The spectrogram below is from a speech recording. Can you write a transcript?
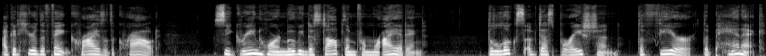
I could hear the faint cries of the crowd, see Greenhorn moving to stop them from rioting. The looks of desperation, the fear, the panic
